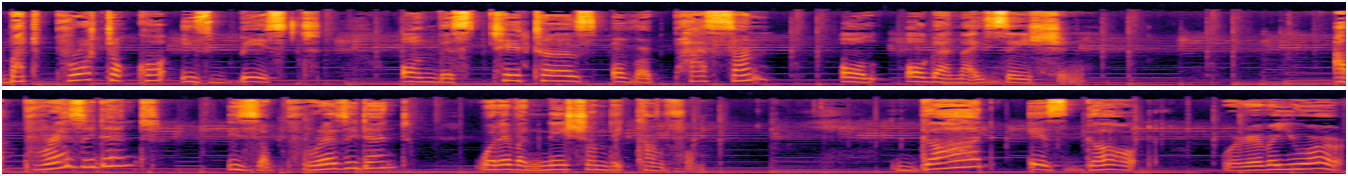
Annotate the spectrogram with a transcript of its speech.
But protocol is based on the status of a person or organization. A president is a president whatever nation they come from. God is God wherever you are.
